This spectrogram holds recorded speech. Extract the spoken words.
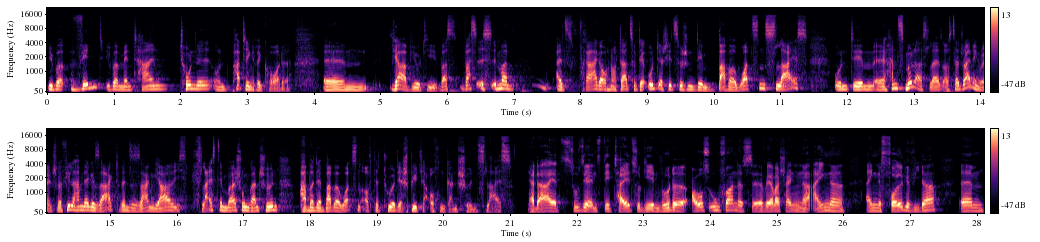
über Wind, über mentalen Tunnel und Putting-Rekorde. Ähm, ja, Beauty, was, was ist immer als Frage auch noch dazu der Unterschied zwischen dem Bubba Watson Slice und dem äh, Hans Müller Slice aus der Driving Range. Weil viele haben ja gesagt, wenn sie sagen, ja, ich slice den Ball schon ganz schön, aber der Bubba Watson auf der Tour, der spielt ja auch einen ganz schönen Slice. Ja, da jetzt zu sehr ins Detail zu gehen, würde ausufern. Das äh, wäre wahrscheinlich eine eigene, eigene Folge wieder. Ähm,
